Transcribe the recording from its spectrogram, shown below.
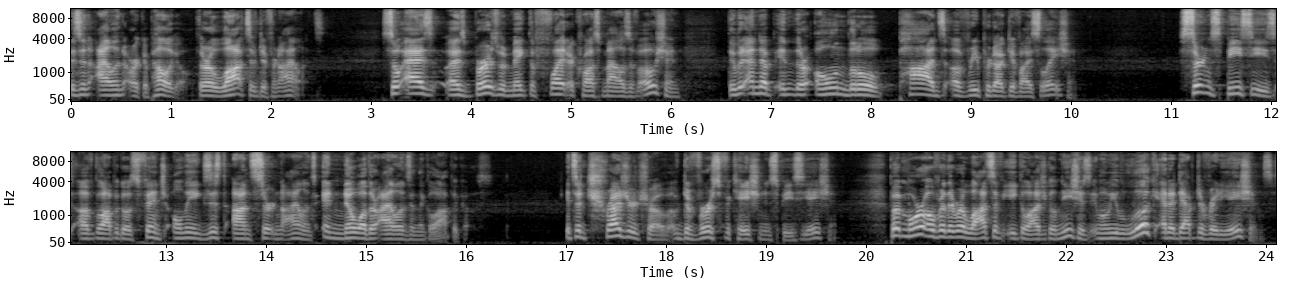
is an island archipelago. There are lots of different islands. So, as, as birds would make the flight across miles of ocean, they would end up in their own little pods of reproductive isolation. Certain species of Galapagos finch only exist on certain islands and no other islands in the Galapagos. It's a treasure trove of diversification and speciation. But moreover, there were lots of ecological niches. And when we look at adaptive radiations,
